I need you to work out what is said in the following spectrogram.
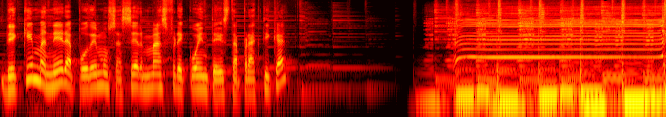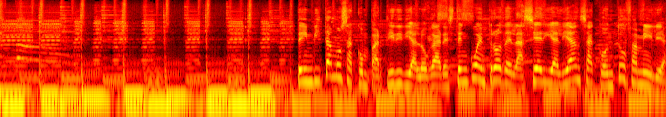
¿De qué manera podemos hacer más frecuente esta práctica? Te invitamos a compartir y dialogar este encuentro de la serie Alianza con tu familia.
